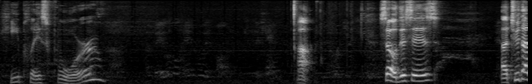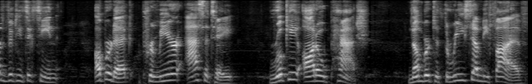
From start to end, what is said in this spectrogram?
He plays for... Ah. So this is a 2015-16 Upper Deck Premier Acetate Rookie Auto Patch, number to 375.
